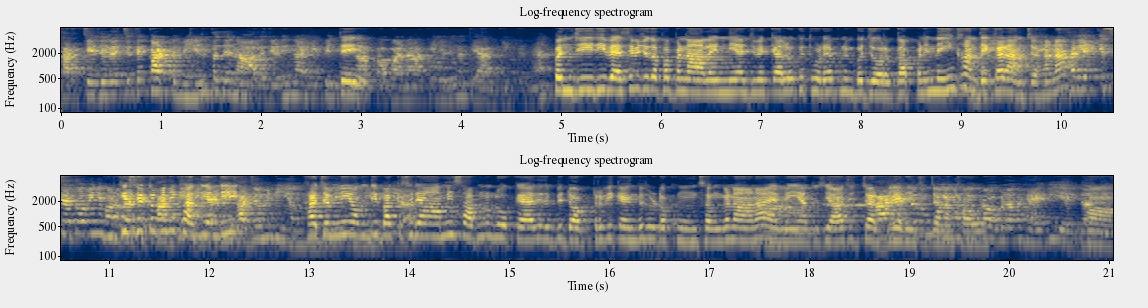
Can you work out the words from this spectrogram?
ਖਰਚੇ ਦੇ ਵਿੱਚ ਤੇ ਘੱਟ ਮਿਹਨਤ ਦੇ ਨਾਲ ਜਿਹੜੀਆਂ ਇਹ ਪਿੰਨੀਆਂ ਆਪਾਂ ਬਣਾ ਕੇ ਜਿਹੜੀਆਂ ਤਿਆਰ ਕੀਤੀਆਂ। ਪੰਜੀਰੀ ਵੈਸੇ ਵੀ ਜਦੋਂ ਆਪਾਂ ਬਣਾ ਲੈਂਦੇ ਆ ਜਿਵੇਂ ਕਹਿ ਲਓ ਕਿ ਥੋੜੇ ਆਪਣੇ ਬਜ਼ੁਰਗ ਆਪਣੇ ਨਹੀਂ ਖਾਂਦੇ ਘਰਾਂ 'ਚ ਹਨਾ? ਹਰੇਕ ਕਿਸੇ ਤੋਂ ਵੀ ਨਹੀਂ ਹੁਣ ਕਿਸੇ ਵੈਸੇ ਤੋਂ ਵੀ ਨਹੀਂ ਖਾਧੀ ਜਾਂਦੀ ਹਜਮ ਨਹੀਂ ਆਉਂਦੀ ਹਜਮ ਨਹੀਂ ਆਉਂਦੀ ਬਾਕੀ ਸਿਰੇ ਆਮ ਹੀ ਸਭ ਨੂੰ ਲੋਕ ਕਹਿ ਦਿੰਦੇ ਵੀ ਡਾਕਟਰ ਵੀ ਕਹਿੰਦੇ ਤੁਹਾਡਾ ਖੂਨ ਸੰਘਣਾ ਨਾ ਐਵੇਂ ਆ ਤੁਸੀਂ ਆਹ ਚੀਜ਼ ਚਰਬੀਆਂ ਦੀਆਂ ਚੀਜ਼ਾਂ ਨਾ ਖਾਓ। ਪ੍ਰੋਬਲਮ ਹੈਗੀ ਐ ਇਦਾਂ ਹਾਂ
